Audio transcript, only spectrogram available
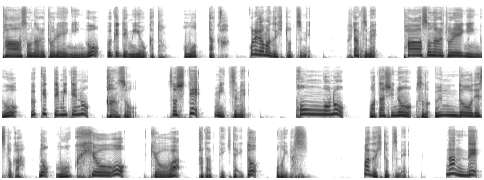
パーソナルトレーニングを受けてみようかと思ったか。これがまず1つ目。2つ目。パーソナルトレーニングを受けてみての感想。そして3つ目。今後の私のその運動ですとかの目標を今日は語っていきたいと思います。まず1つ目。なんで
